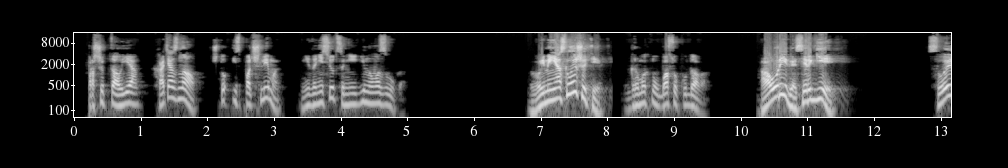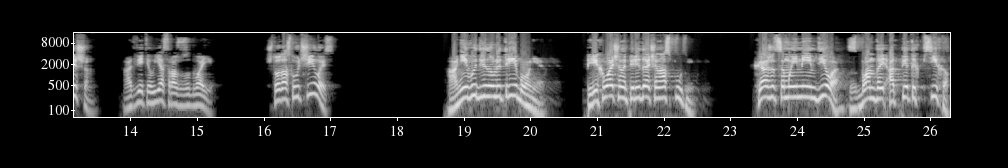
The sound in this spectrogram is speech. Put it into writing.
– прошептал я, хотя знал, что из-под шлема не донесется ни единого звука. «Вы меня слышите?» – громыхнул басок удава. «Аурига, Сергей!» «Слышим!» – ответил я сразу за двоих. «Что-то случилось?» «Они выдвинули требования. Перехвачена передача на спутник. Кажется, мы имеем дело с бандой отпетых психов.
